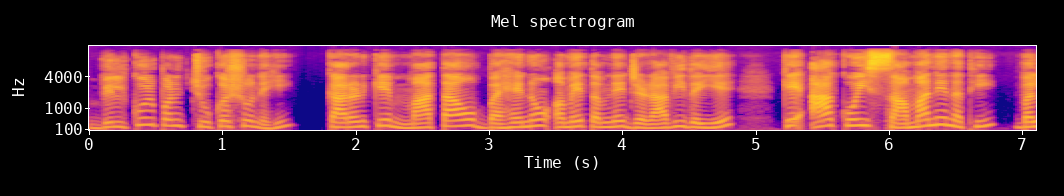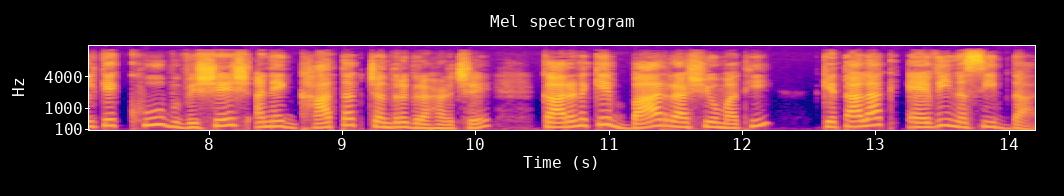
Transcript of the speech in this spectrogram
બિલકુલ પણ ચૂકશો નહીં. કારણ કે માતાઓ, બહેનો અમે તમને જણાવી દઈએ કે આ કોઈ સામાન્ય નથી, બલકે ખૂબ વિશેષ અને ઘાતક ચંદ્રગ્રહણ છે, કારણ કે બાર રાશિઓમાંથી કેટલાક એવી નસીબદાર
